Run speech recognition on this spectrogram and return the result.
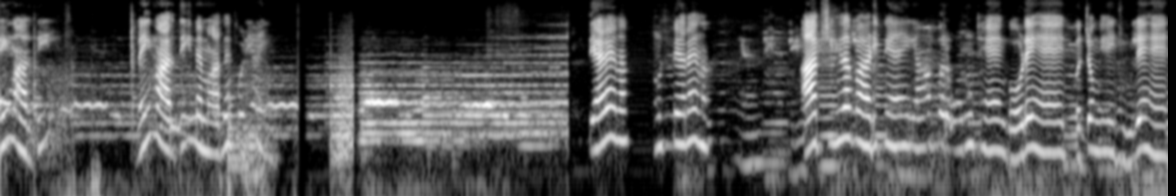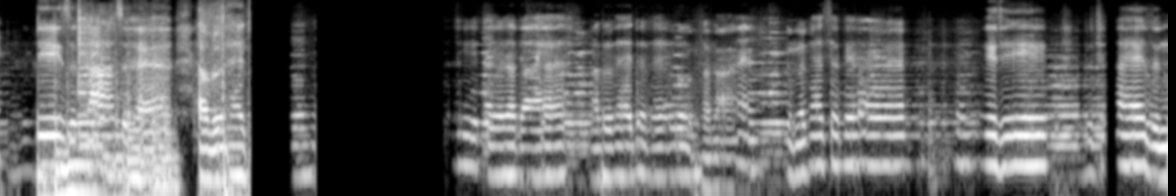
नहीं मारती? नहीं मारती, मैं मारने थोड़ी आई हूँ। प्यारा है ना? ऊँट प्यारा है ना? आप शिमला पहाड़ी पे हैं, यहाँ पर ऊँट हैं, घोड़े हैं, बच्चों के झूले हैं। है, अब है सके है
